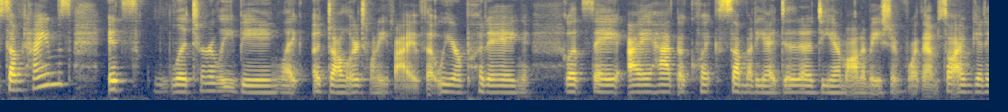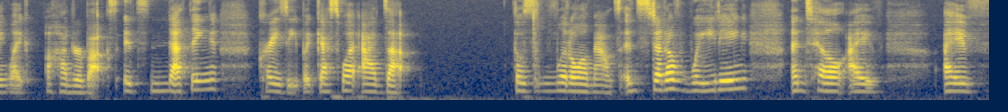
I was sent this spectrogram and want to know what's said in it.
sometimes it's literally being like a dollar 25 that we are putting let's say i had a quick somebody i did a dm automation for them so i'm getting like a hundred bucks it's nothing crazy but guess what adds up those little amounts. Instead of waiting until I've I've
